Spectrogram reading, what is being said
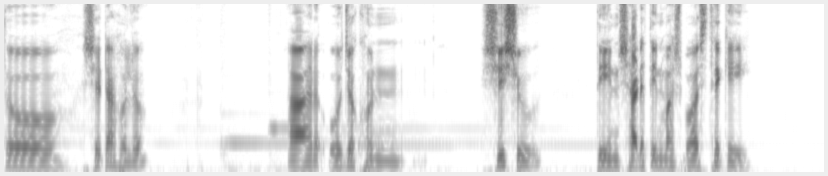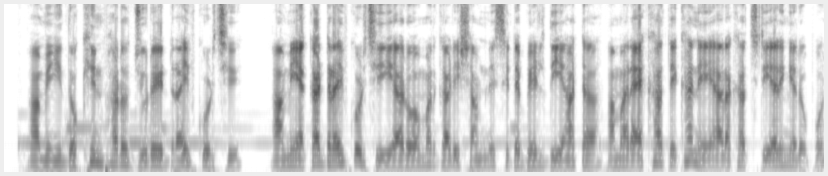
তো সেটা হলো, আর ও যখন শিশু, তিন, সাড়ে তিন মাস বয়স থেকেই, আমি দক্ষিণ ভারত জুড়ে ড্রাইভ করছি, আমি একা ড্রাইভ করছি, আর ও আমার গাড়ির সামনের সিটে বেল্ট দিয়ে আটা, আমার এক হাত এখানে আর এক হাত স্টিয়ারিংয়ের ওপর।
